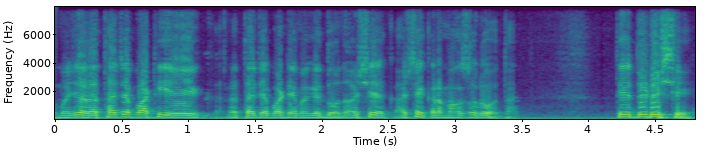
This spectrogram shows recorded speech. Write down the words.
म्हणजे रथाच्या पाठी एक रथाच्या पाठीमागे दोन असे असे क्रमांक सुरू होतात. ते दीडशे.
